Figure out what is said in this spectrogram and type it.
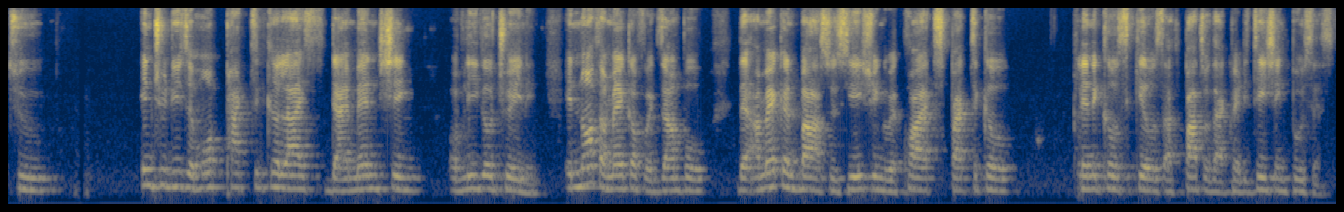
to introduce a more practicalized dimension of legal training, in North America, for example, the American Bar Association requires practical clinical skills as part of the accreditation process.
